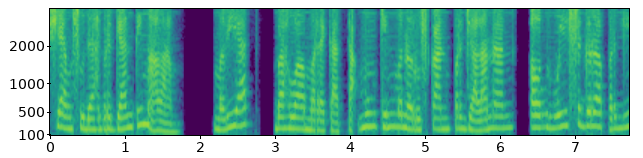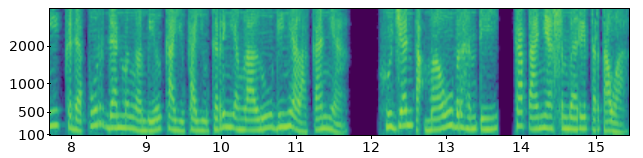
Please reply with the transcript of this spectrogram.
siang sudah berganti malam. Melihat bahwa mereka tak mungkin meneruskan perjalanan, Ong Wei segera pergi ke dapur dan mengambil kayu-kayu kering yang lalu dinyalakannya. Hujan tak mau berhenti, katanya sembari tertawa.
